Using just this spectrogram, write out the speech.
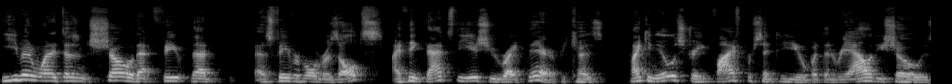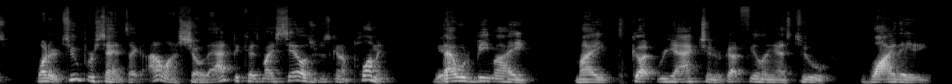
even when it doesn't show that fav- that as favorable results, I think that's the issue right there. Because if I can illustrate 5% to you, but then reality shows one or 2%, it's like, I don't want to show that because my sales are just going to plummet. Yeah. That would be my my gut reaction or gut feeling as to why they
